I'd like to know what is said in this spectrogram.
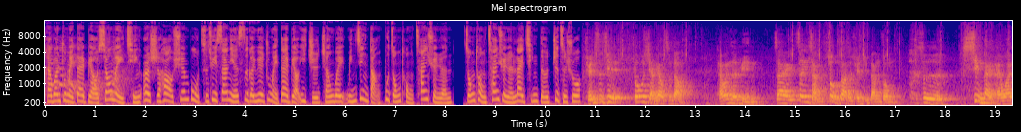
台湾驻美代表肖美琴二十号宣布辞去三年四个月驻美代表一职，成为民进党副总统参选人。总统参选人赖清德致辞说：“全世界都想要知道，台湾人民在这一场重大的选举当中是。”信赖台湾，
